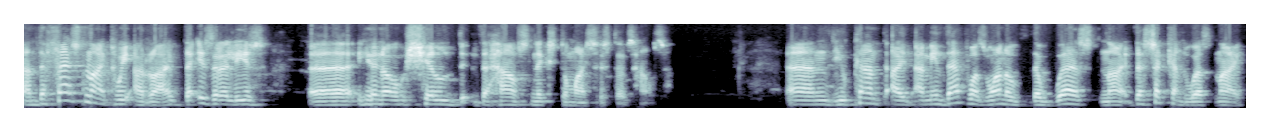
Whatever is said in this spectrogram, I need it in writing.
And the first night we arrived, the Israelis, uh, you know, shelled the house next to my sister's house and you can't I, I mean that was one of the worst night the second worst night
